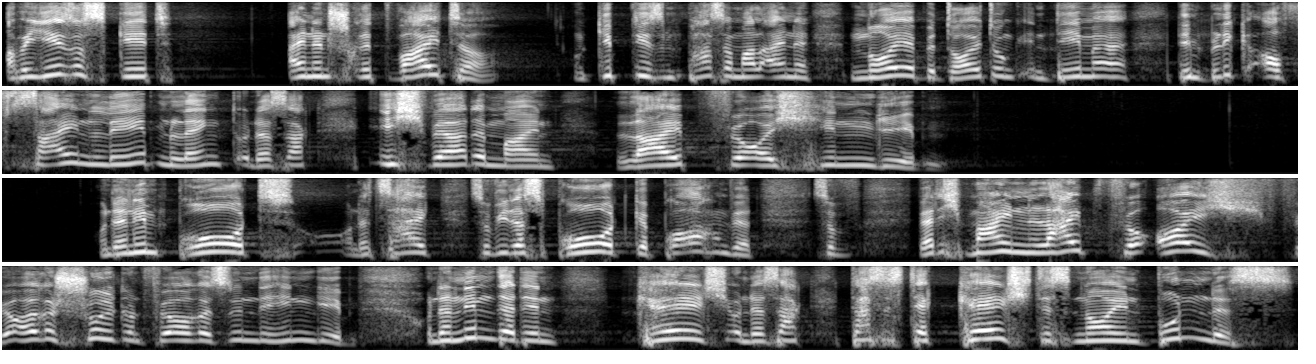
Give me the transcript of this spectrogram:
Aber Jesus geht einen Schritt weiter und gibt diesem Passamal eine neue Bedeutung, indem er den Blick auf sein Leben lenkt und er sagt, ich werde mein Leib für euch hingeben. Und er nimmt Brot und er zeigt, so wie das Brot gebrochen wird, so werde ich meinen Leib für euch, für eure Schuld und für eure Sünde hingeben. Und dann nimmt er den Kelch und er sagt, das ist der Kelch des neuen Bundes.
